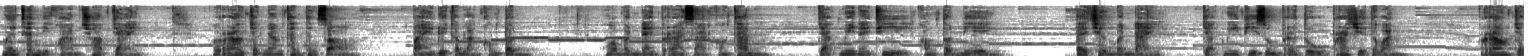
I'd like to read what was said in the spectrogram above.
เมื่อท่านมีความชอบใจ เราจะนำท่านทั้งสอง ไปด้วยกำลังของตน หัวบันไดปราศาสตร์ของท่านจกมีในที่ของตนนี้เอง แต่เชิงบันไดจกมีที่ซุ้มประตูพระเชตวัน เราจะ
